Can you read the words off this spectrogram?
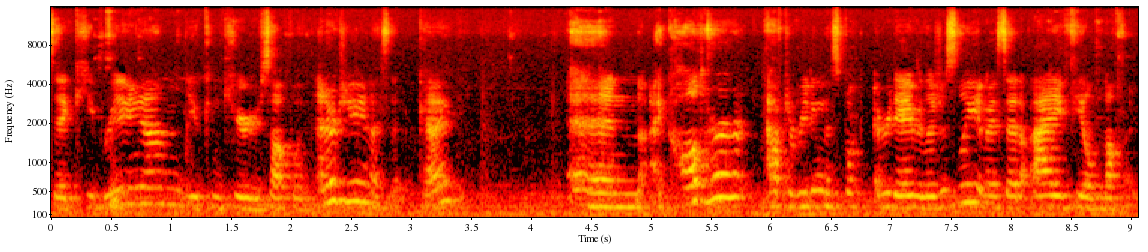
said, Keep reading them. You can cure yourself with energy. And I said, Okay. And I called her after reading this book every day religiously, and I said, I feel nothing.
